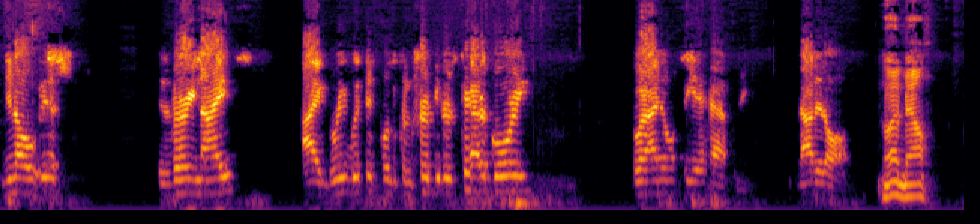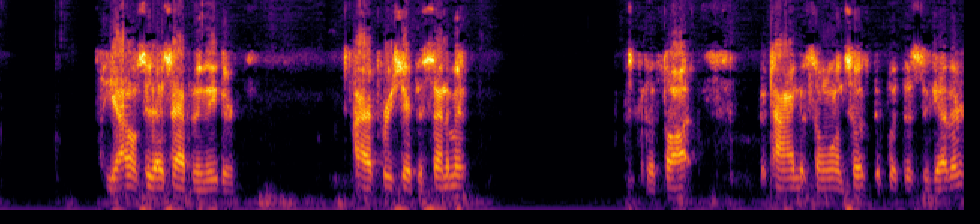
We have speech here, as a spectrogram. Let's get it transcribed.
you know, it's it's very nice. I agree with it for the contributors category, but I don't see it happening. Not at all. Go ahead, Mal. Yeah, I don't see that's happening either. I appreciate the sentiment, the thought, the time that someone took to put this together,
